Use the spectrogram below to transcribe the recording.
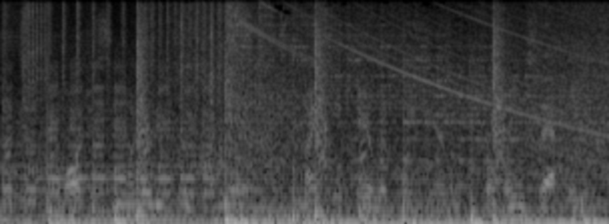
the largest C-130 fleet in the world. 19th Airlift Wing Airmen from Wing Staff Agency,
